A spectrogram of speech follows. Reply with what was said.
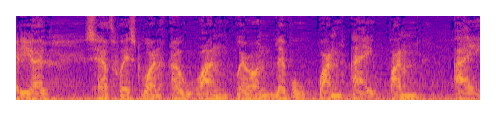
Radio, Southwest 101. We're on level 1A. 1A.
